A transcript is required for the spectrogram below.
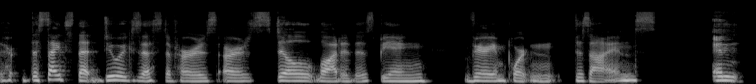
her, the sites that do exist of hers are still lauded as being very important designs. And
